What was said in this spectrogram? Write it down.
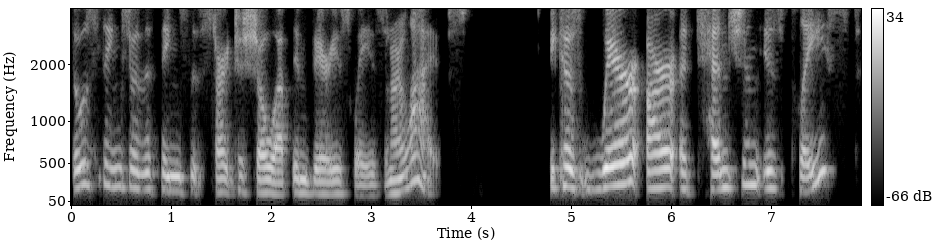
those things are the things that start to show up in various ways in our lives. Because where our attention is placed,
